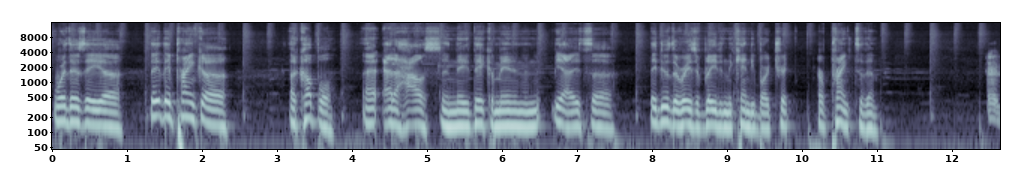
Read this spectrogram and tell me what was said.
where there's a uh, they they prank a a couple at, at a house and they they come in and yeah it's uh they do the razor blade in the candy bar trick or prank to them. Oh.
